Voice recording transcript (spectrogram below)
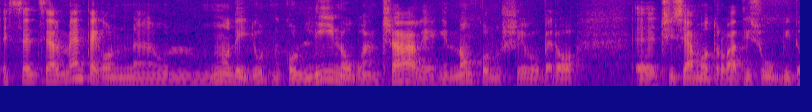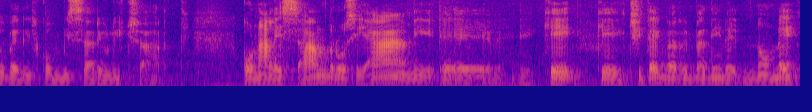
essenzialmente con eh, uno degli ultimi, con Lino Guanciale, che non conoscevo però eh, ci siamo trovati subito per il commissario Licciardi con Alessandro Siani, eh, eh, che, che ci tengo a ribadire non è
